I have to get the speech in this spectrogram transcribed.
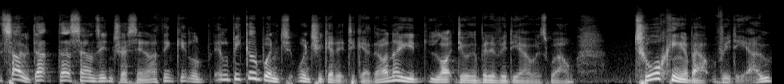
so that that sounds interesting. I think it'll it'll be good once once you get it together. I know you like doing a bit of video as well. Talking about video,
